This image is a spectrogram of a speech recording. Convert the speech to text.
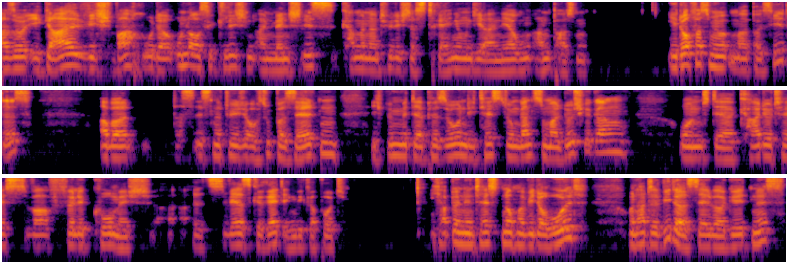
Also egal wie schwach oder unausgeglichen ein Mensch ist, kann man natürlich das Training und die Ernährung anpassen. Jedoch, was mir mal passiert ist, aber das ist natürlich auch super selten, ich bin mit der Person die Testung ganz normal durchgegangen und der Cardio-Test war völlig komisch, als wäre das Gerät irgendwie kaputt. Ich habe dann den Test nochmal wiederholt und hatte wieder dasselbe Ergebnis.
